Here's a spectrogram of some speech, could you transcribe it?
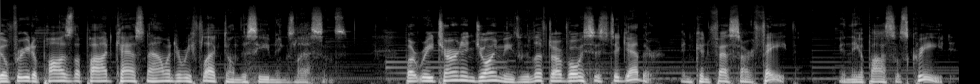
Feel free to pause the podcast now and to reflect on this evening's lessons. But return and join me as we lift our voices together and confess our faith in the Apostles' Creed.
